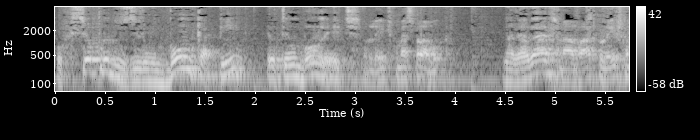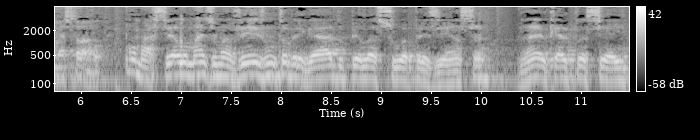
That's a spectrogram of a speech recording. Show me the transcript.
Porque se eu produzir um bom capim, eu tenho um bom leite. O leite começa pela boca. Na é verdade? Na vaca, o leite começa pela boca. Bom, Marcelo, mais uma vez, muito obrigado pela sua presença. Né? Eu quero que você aí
